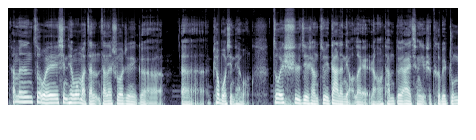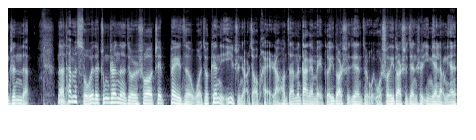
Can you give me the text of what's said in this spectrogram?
他们作为信天翁吧，咱咱来说这个呃漂泊信天翁，作为世界上最大的鸟类，然后他们对爱情也是特别忠贞的。那他们所谓的忠贞呢，就是说这辈子我就跟你一只鸟交配，然后咱们大概每隔一段时间，就是我说的一段时间是一年、两年，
